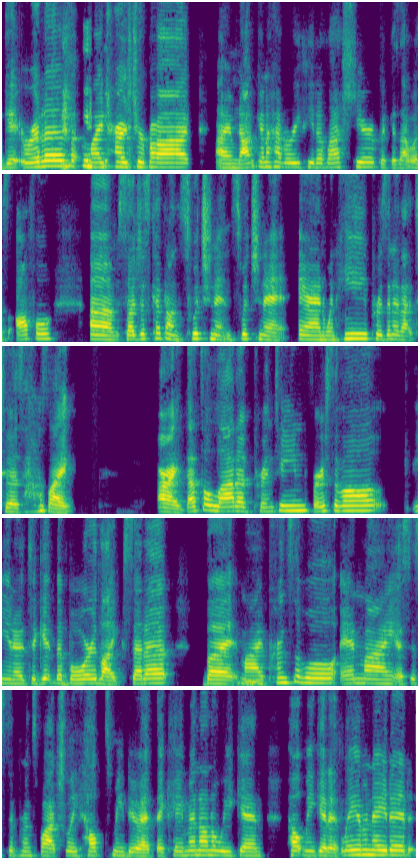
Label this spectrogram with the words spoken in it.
get rid of my treasure box. I'm not going to have a repeat of last year because that was awful. Um, so I just kept on switching it and switching it. And when he presented that to us, I was like, all right, that's a lot of printing, first of all, you know, to get the board like set up. But my mm-hmm. principal and my assistant principal actually helped me do it. They came in on a weekend, helped me get it laminated.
